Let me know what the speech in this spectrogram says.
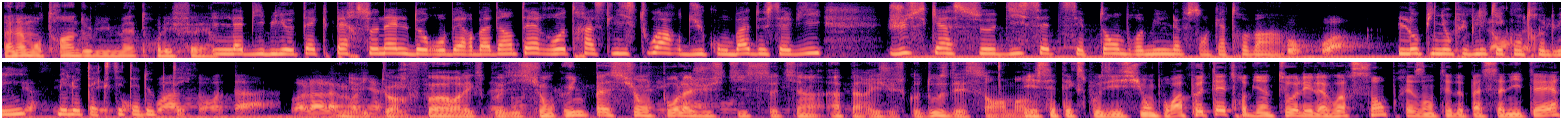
un, homme en train de lui mettre les fers. La bibliothèque personnelle de Robert Badinter retrace l'histoire du combat de sa vie jusqu'à ce 17 septembre 1981. Pourquoi L'opinion publique est contre lui, mais le texte est adopté. Une victoire forte, l'exposition Une passion pour la justice se tient à Paris jusqu'au 12 décembre. Et cette exposition pourra peut-être bientôt aller la voir sans présenter de passe sanitaire.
